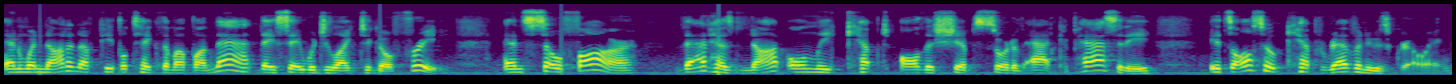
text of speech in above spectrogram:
And when not enough people take them up on that, they say, Would you like to go free? And so far, that has not only kept all the ships sort of at capacity, it's also kept revenues growing.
